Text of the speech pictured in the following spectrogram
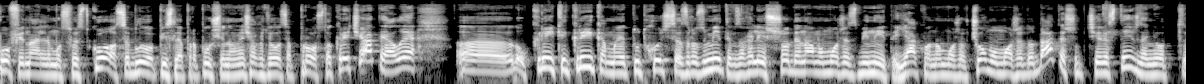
по фінальному свистку, особливо після пропущеного м'яча, хотілося просто кричати, але е, ну, крики криками. Тут хочеться зрозуміти, взагалі, що Динамо може змінити, як воно може, в чому може додати, щоб через тиждень, от, е,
